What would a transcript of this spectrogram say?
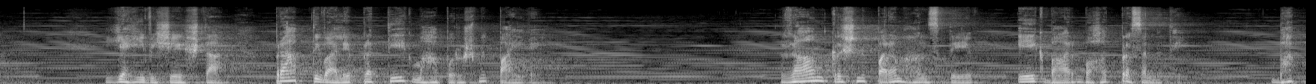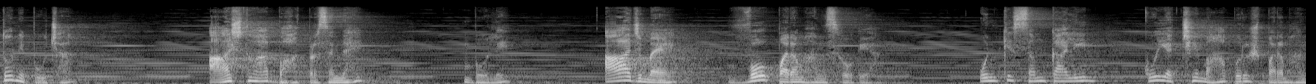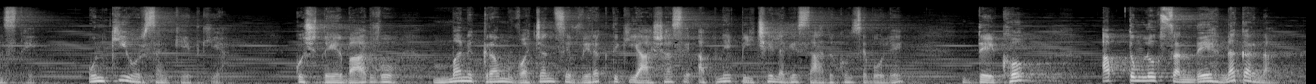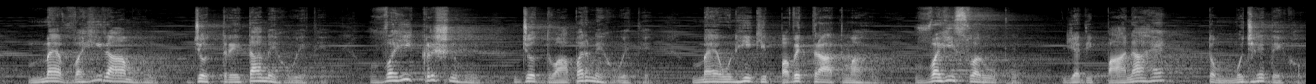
यही विशेषता प्राप्ति वाले प्रत्येक महापुरुष में पाई गई। रामकृष्ण परमहंस देव एक बार बहुत प्रसन्न थे। भक्तों ने पूछा, आज तो आप बहुत प्रसन्न हैं? बोले, आज मैं वो परमहंस हो गया। उनके समकालीन कोई अच्छे महापुरुष परमहंस थे। उनकी ओर संकेत किया। कुछ देर बाद वो मन क्रम वचन से विरक्त की आशा से अपने पीछे लगे साधकों से बोले, देखो, अब तुम लोग संदेह न करना। मैं वही राम हूँ जो त्रेता में हुए थे। वही कृष्ण हूँ जो द्वापर में हुए थे। मैं उन्हीं की पवित्र आत्मा हूँ। वही स्वरूप हूँ। यदि पाना है तो मुझे देखो।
